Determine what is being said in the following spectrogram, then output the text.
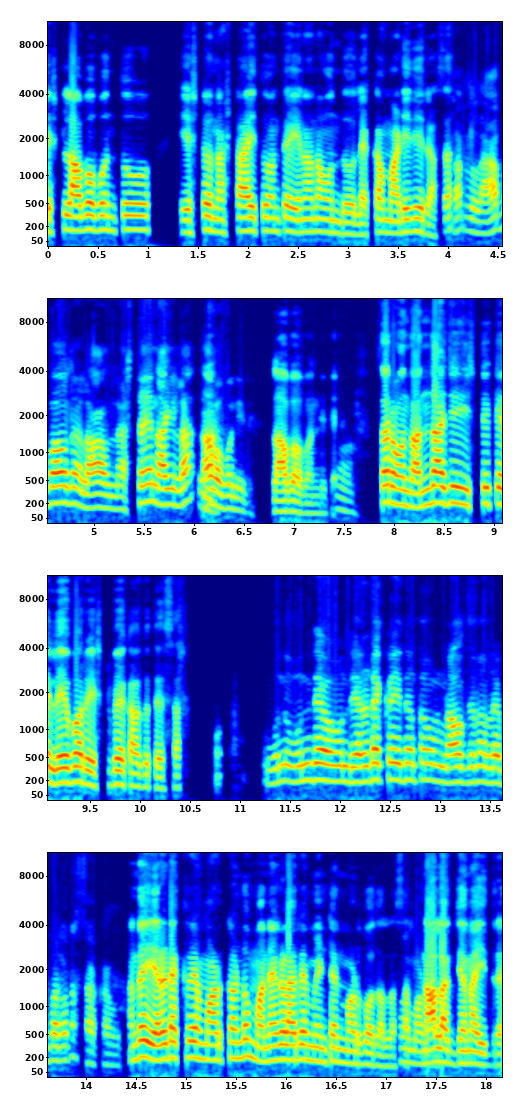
ಎಷ್ಟು ಲಾಭ ಬಂತು ಎಷ್ಟು ನಷ್ಟ ಆಯ್ತು ಅಂತ ಏನಾನ ಒಂದು ಲೆಕ್ಕ ಮಾಡಿದೀರಾ ಸರ್? ಲಾಭ ನಷ್ಟ ಏನಾಗಿಲ್ಲ ಲಾಭ ಬಂದಿದೆ. ಲಾಭ ಬಂದಿದೆ. ಸರ್ ಒಂದು ಅಂದಾಜು ಇಷ್ಟಕ್ಕೆ ಲೇಬರ್ ಎಷ್ಟು ಬೇಕಾಗುತ್ತೆ ಸರ್? ಒಂದು ಒಂದೇ ಒಂದ್ ಎರಡ್ ಎಕರೆ ಇದೆ ಅಂತ ಒಂದ್ ನಾಲ್ಕು ಜನ ಲೇಬರ್ ಆದ್ರೆ ಸಾಕಾಗುತ್ತೆ. ಅಂದ್ರೆ ಎರಡ್ ಎಕರೆ ಮಾಡ್ಕೊಂಡು ಮನೆಗಳಾರೆ ಮೇಂಟೈನ್ ಮಾಡ್ಬೋದಲ್ಲ ಹಾ, ಸರ್? ಮಾಡ್ಬೋದು. ನಾಲ್ಕು ಜನ ಇದ್ರೆ?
